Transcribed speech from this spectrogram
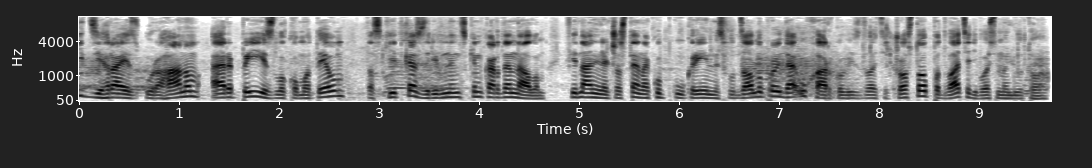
Хід зіграє з ураганом, РПІ з локомотивом та скітка з рівненським кардиналом. Фінальна частина Кубку України з футзалу пройде у Харкові з 26 по 28 лютого.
